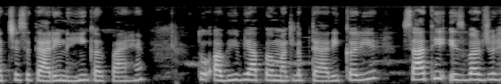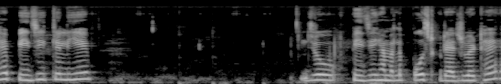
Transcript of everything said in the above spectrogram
अच्छे से तैयारी नहीं कर पाए हैं तो अभी भी आप मतलब तैयारी करिए। साथ ही इस बार जो है पीजी के लिए जो पीजी है मतलब पोस्ट ग्रेजुएट है,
